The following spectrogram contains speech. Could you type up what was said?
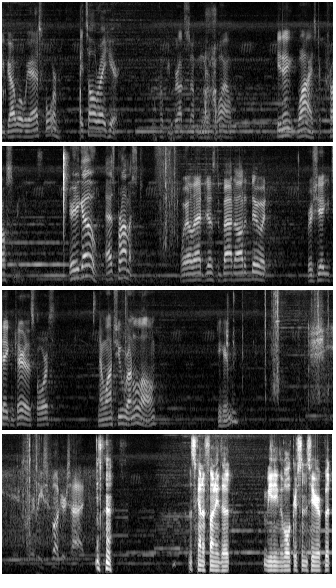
you got what we asked for? It's all right here. Hope you brought something worthwhile. It ain't wise to cross me. Here you go, as promised. Well, that just about ought to do it. Appreciate you taking care of this for us. Now, why don't you run along? You hear me? Where these fuckers hide? It's kind of funny that meeting the Wilkersons here, but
